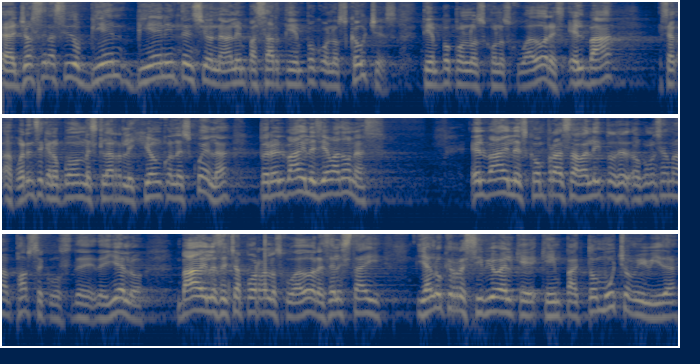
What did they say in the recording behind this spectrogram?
Uh, Justin ha sido bien, bien intencional en pasar tiempo con los coaches, tiempo con los, con los jugadores. Él va, acuérdense que no podemos mezclar religión con la escuela, pero él va y les lleva donas. Él va y les compra sabalitos, o cómo se llama, popsicles de, de, hielo. Va y les echa porra a los jugadores. Él está ahí. Y algo que recibió él que, que impactó mucho mi vida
